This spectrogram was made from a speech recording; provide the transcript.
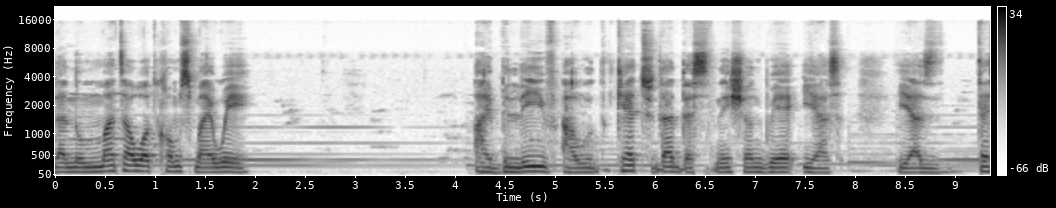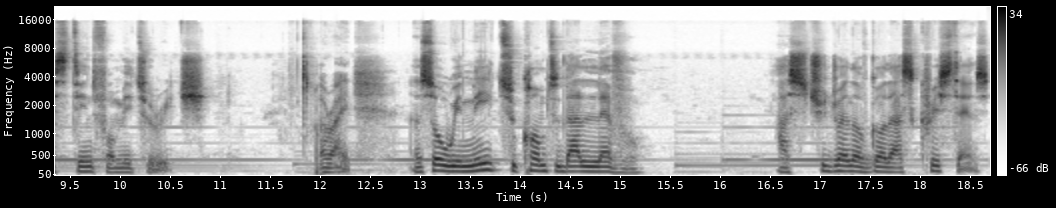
that no matter what comes my way, I believe I will get to that destination where He has He has destined for me to reach. All right. And so we need to come to that level as children of God, as Christians.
